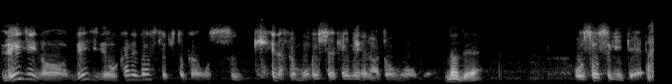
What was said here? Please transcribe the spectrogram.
レジの、レジでお金出す時とかもすっげえなんか申し訳ねえなと思うなんで？遅すぎて。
